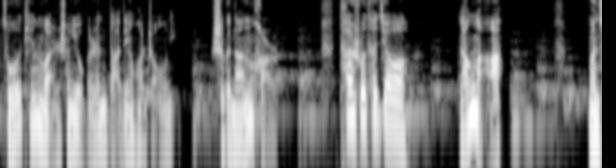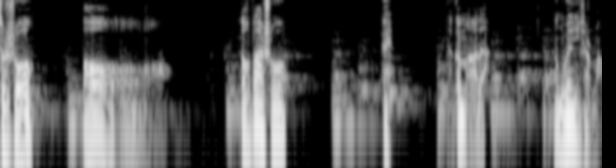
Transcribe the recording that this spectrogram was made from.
昨天晚上有个人打电话找你，是个男孩。”他说他叫狼马，万岁说：“哦。”老爸说：“哎，他干嘛的？能问一下吗？”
